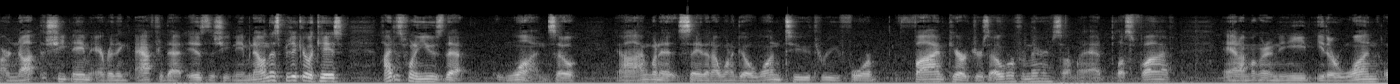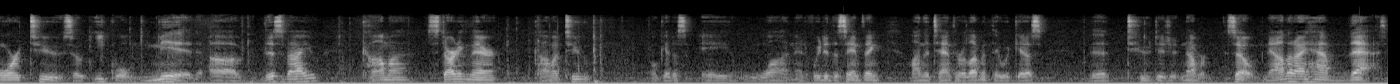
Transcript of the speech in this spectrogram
are not the sheet name, everything after that is the sheet name. Now in this particular case, I just want to use that one. So uh, I'm going to say that I want to go one, two, three, four, five characters over from there. So I'm going to add plus 5. And I'm going to need either 1 or 2. So equal mid of this value, comma, starting there, comma 2 will get us a 1. And if we did the same thing on the 10th or 11th, they would get us the two-digit number. So now that I have that,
